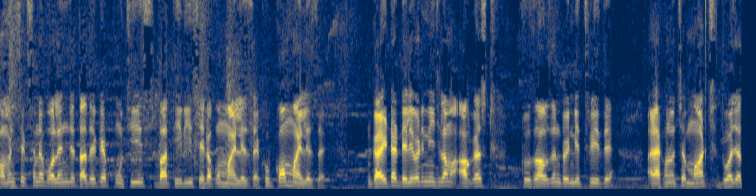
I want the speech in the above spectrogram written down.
কমেন্ট সেকশনে বলেন যে তাদেরকে পঁচিশ বা তিরিশ এরকম মাইলেজ দেয়, খুব কম মাইলেজ দেয়। গাড়িটার ডেলিভারি নিয়েছিলাম আগস্ট টু থাউজেন্ড টোয়েন্টি থ্রিতে আর এখন হচ্ছে মার্চ দু হাজার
